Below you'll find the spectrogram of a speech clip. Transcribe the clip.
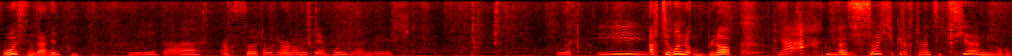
Wo ist denn da hinten? Nee, da, Ach so, da wo du vorne. mit dem Hund lang gehst. Ach, die Runde um Block. Ja, ach nee. Ach so, ich hab gedacht, meinst jetzt hier irgendwo.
